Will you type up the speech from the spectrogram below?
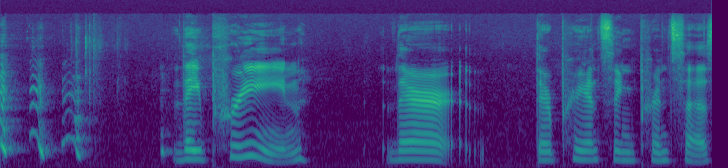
they preen. They're they're prancing princess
